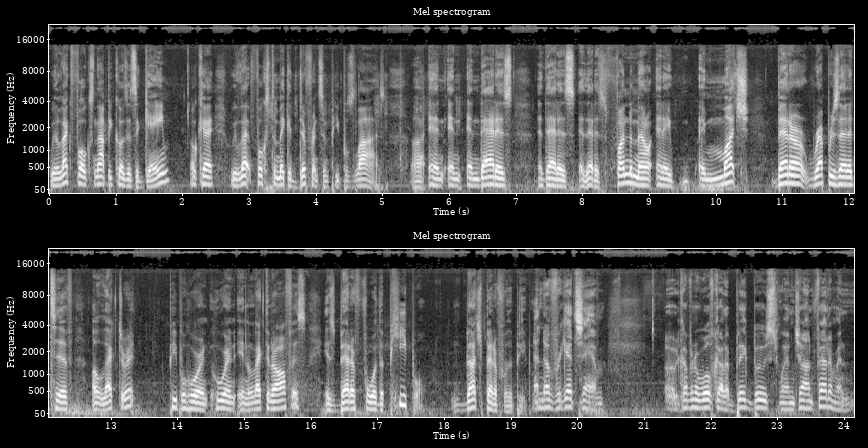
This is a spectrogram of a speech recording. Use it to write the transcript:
We elect folks not because it's a game Okay, we let folks to make a difference in people's lives, uh, and and and that is that is that is fundamental and a a much better representative electorate. People who are in, who are in, in elected office is better for the people, much better for the people. And don't forget, Sam, uh, Governor Wolf got a big boost when John Fetterman,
